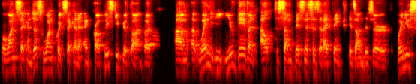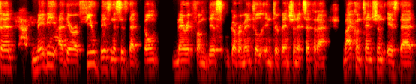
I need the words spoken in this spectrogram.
for one second, just one quick second, and Carl, please keep your thought. But um, uh, when you gave an out to some businesses that I think is undeserved, when you said maybe uh, there are a few businesses that don't merit from this governmental intervention, etc., my contention is that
